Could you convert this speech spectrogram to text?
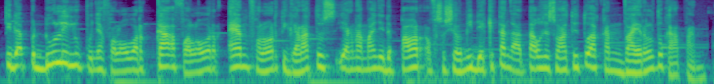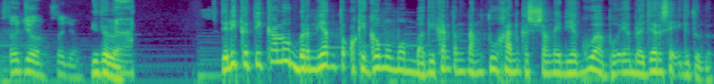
tidak peduli lu punya follower K, follower M, follower 300, yang namanya the power of social media, kita nggak tahu sesuatu itu akan viral tuh kapan. Setuju, setuju. Gitu loh. Ya. Jadi ketika lu berniat untuk oke gue mau membagikan tentang Tuhan ke sosial media gue, bo ya belajar sih gitu loh.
